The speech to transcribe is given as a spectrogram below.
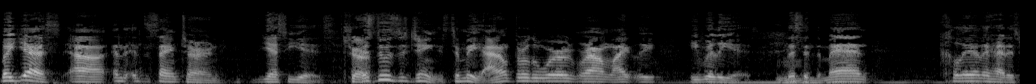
but yes, uh, and at the same turn, yes, he is. Sure. this dude's a genius to me. I don't throw the word around lightly. He really is. Listen, the man clearly had his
